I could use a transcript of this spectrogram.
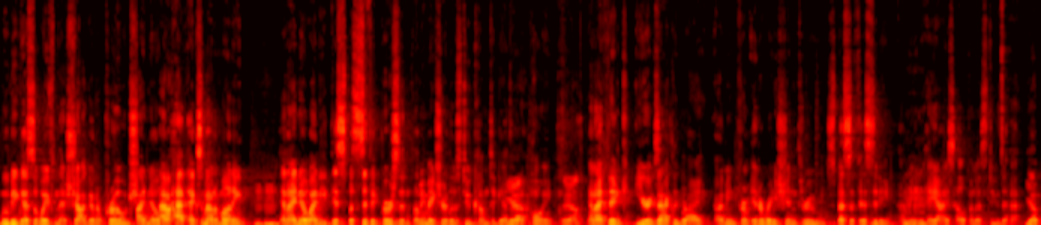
moving us away from that shotgun approach. I know I have X amount of money and I know I need this specific person. Let me make sure those two come together Yeah. at a point. Yeah. And I think you're exactly right. I mean, from iteration through specificity, I mean, AI is helping us do that. Yep.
